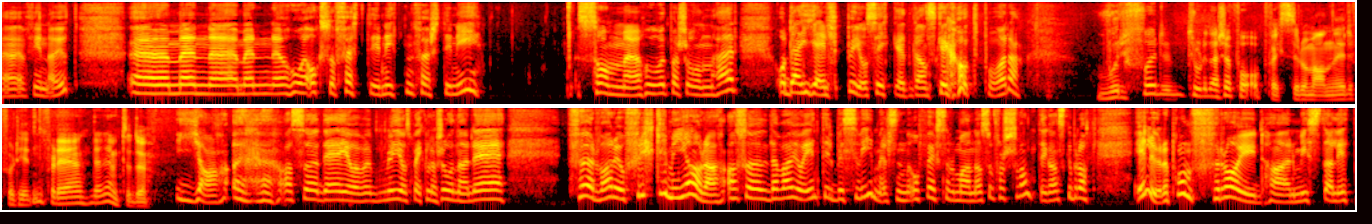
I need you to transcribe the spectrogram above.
eh, finne ut. Eh, Men, eh, men hun er også født i 1949 som eh, hovedpersonen her, og det hjelper jo sikkert ganske godt på det. Hvorfor tror du det er så få oppvekstromaner for tiden? For det, det nevnte du. Ja, altså det, jo, blir jo spekulasjoner. Det, Før var det jo fryktelig mye av det. Altså, det var jo inntil besvimelsen med oppvekstromanen, og så forsvant det ganske brått. Jeg lurer på om Freud har mista litt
